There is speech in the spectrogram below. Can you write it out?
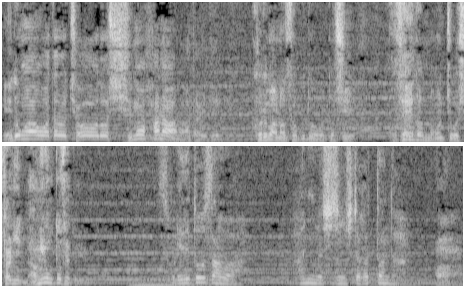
江戸川を渡るちょうど下花輪のあたりで車の速度を落としポセイドンの恩寵を下に投げ落とせという。んだそれで父さんは犯人の指示に従ったんだ。ああ。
